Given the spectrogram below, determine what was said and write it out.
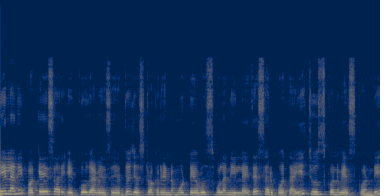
నీళ్ళని ఒకేసారి ఎక్కువగా వేసేయద్దు. జస్ట్ ఒక రెండు మూడు టేబుల్ స్పూన్ల నీళ్ళు అయితే సరిపోతాయి. చూసుకొని వేసుకోండి.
